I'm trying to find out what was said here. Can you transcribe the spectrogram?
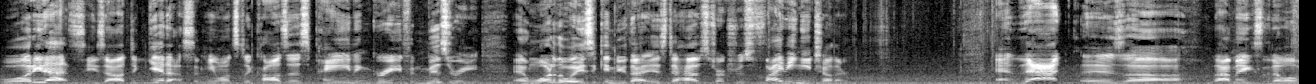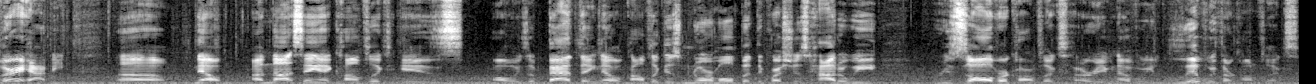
what he does. He's out to get us and he wants to cause us pain and grief and misery. And one of the ways he can do that is to have structures fighting each other. And that is, uh, that makes the devil very happy. Um, now, I'm not saying that conflict is always a bad thing. No, conflict is normal, but the question is how do we resolve our conflicts, or even how do we live with our conflicts,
